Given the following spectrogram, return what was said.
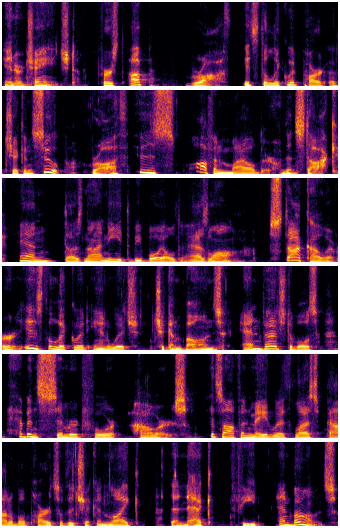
interchanged. First up, broth. It's the liquid part of chicken soup. Broth is often milder than stock and does not need to be boiled as long. Stock, however, is the liquid in which chicken bones and vegetables have been simmered for hours. It's often made with less palatable parts of the chicken, like the neck, feet, and bones.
